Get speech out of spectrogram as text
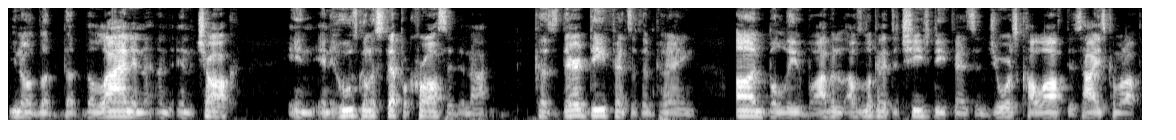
you know the the, the line in, in, in the chalk, in in who's going to step across it or not. Because their defense has been playing unbelievable. I've been, I was looking at the Chiefs defense and George Karlaftis, how he's coming off.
